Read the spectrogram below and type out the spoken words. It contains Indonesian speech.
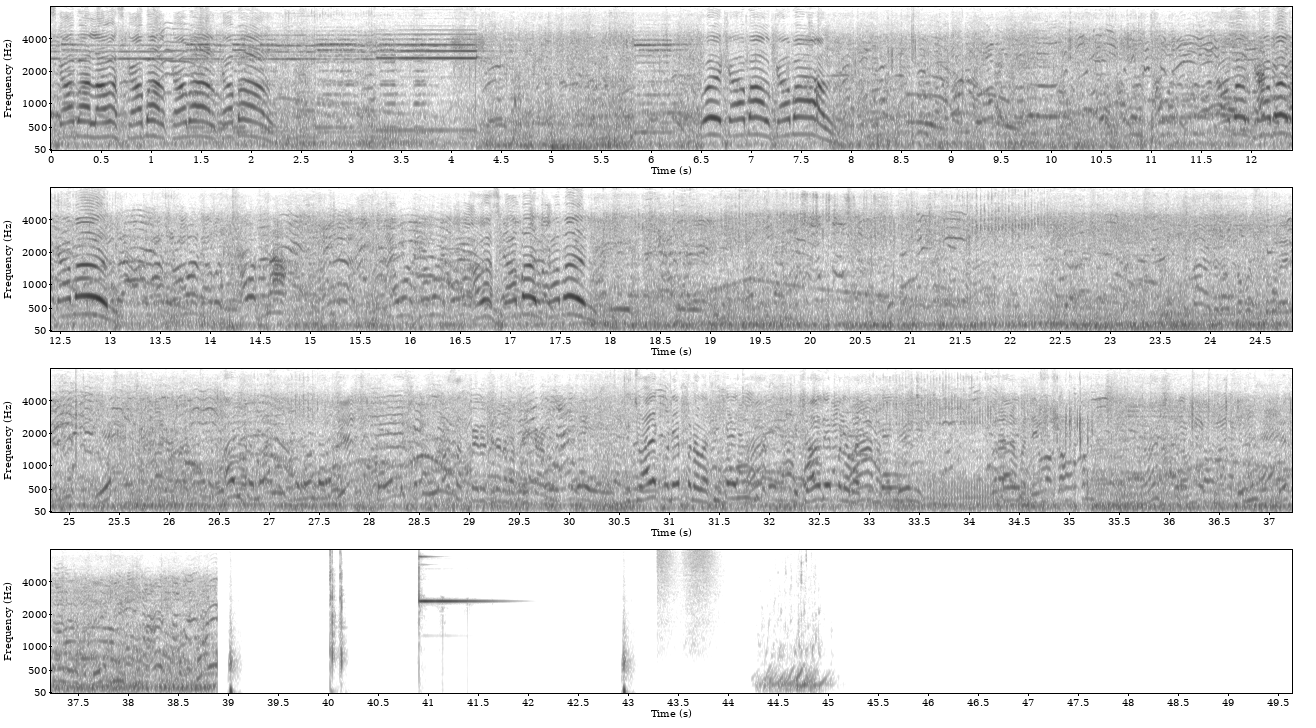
Awas kabal, awas kabal, kabal, kabal. Woi, kabal, kabal. Kabal, kabal, kabal. Awas kabal, kabal. Kecuali kau dia pernah matikan ini. Kecuali dia pernah matikan ini. Kau?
